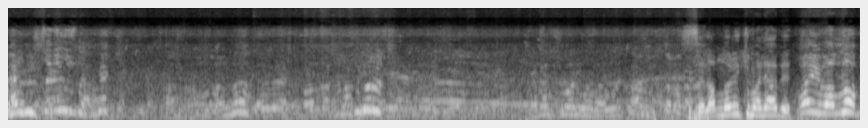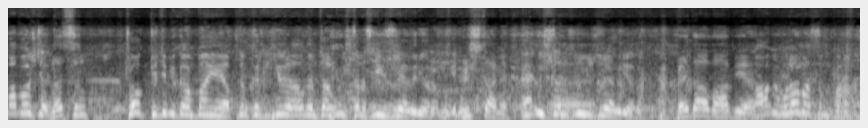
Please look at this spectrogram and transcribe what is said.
Ben 100 tane 100 lira. Geç. Allah. Allah. Tamam. Selamünaleyküm Ali abi. Vay vallahi baba hoş geldin. Nasılsın? Çok kötü bir kampanya yaptım. 42 lira aldım tavuğu 3 tanesini 100 liraya veriyorum bugün. Üç tane. He 3 tanesini 100 liraya veriyorum. Bedava abi ya. Abi bulamazsın bu paraları.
